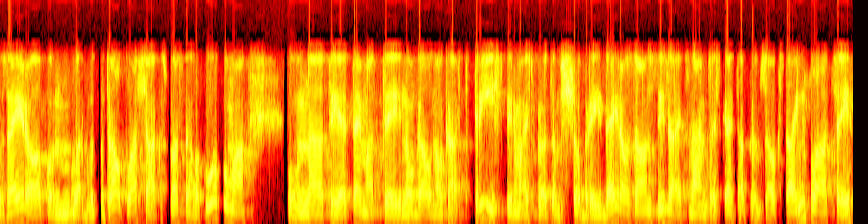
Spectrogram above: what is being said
uz Eiropu un varbūt pat vēl plašāk uz pasauli kopumā. Uh, Un uh, tie temati, nu, galvenokārt trīs. Pirmais, protams, šobrīd eirozonas izaicinājumi, tā skaitā, protams, augstā inflācija,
